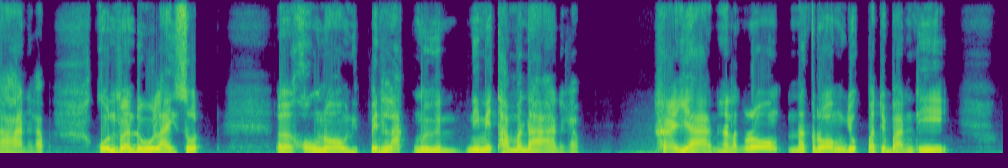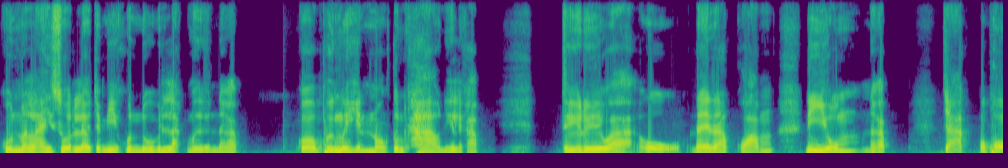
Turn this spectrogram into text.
ดานะครับ คนมาดูไลฟ์สดเอ่อของน้องนี่เป็นหลักหมื่น นี่ไม่ธรรมดานะครับ หายากนะนักร้องนักร้องยุคปัจจุบันที่ คุณมาไลฟ์สดแล้วจะมีคนดูเป็นหลักหมื่นนะครับ ก็เพิ่งมาเห็นน้องต้นข้าวนี่แหละครับ ถือได้ว่าโอ้โหได้รับความนิยมนะครับ จากพ่อพ่อ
